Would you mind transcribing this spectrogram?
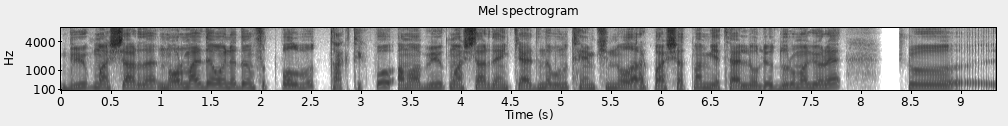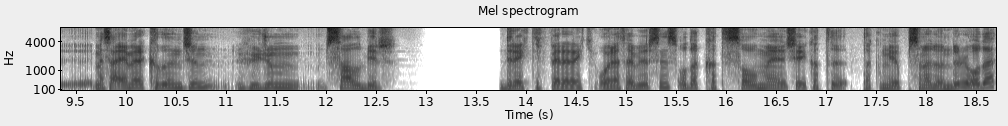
Büyük maçlarda normalde oynadığım futbol bu, taktik bu ama büyük maçlar denk geldiğinde bunu temkinli olarak başlatmam yeterli oluyor. Duruma göre şu e, mesela Emre Kılınç'ın hücumsal bir direktif vererek oynatabilirsiniz. O da katı savunma şey katı takım yapısına döndürür. O da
